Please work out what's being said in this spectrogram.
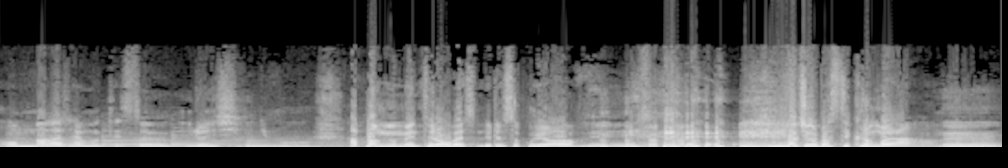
엄마가 잘못했어 이런 식이니 뭐. 압박용 멘트라고 말씀드렸었고요. 네. 심리학적으로 봤을 때 그런 거야. 네.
